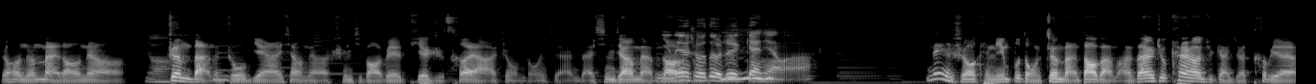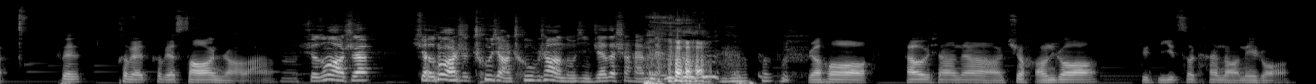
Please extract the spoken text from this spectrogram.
然后能买到那样啊正版的周边，像那样神奇宝贝贴纸册呀这种东西，你在新疆买不到你。那时候都有这个概念 了啊？那个时候肯定不懂正版盗版嘛，但是就看上去感觉特别特别特别特别骚，你知道吧？嗯雪松老师，雪松老师抽奖抽不上的东西，你直接在上海买。然后还有像那样去杭州，就第一次看到那种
